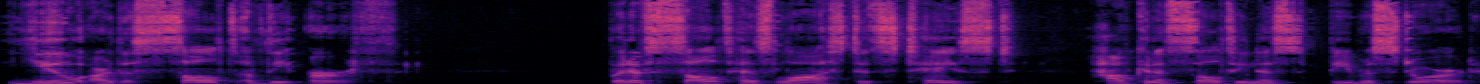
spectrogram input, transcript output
You are the salt of the earth. But if salt has lost its taste, how can its saltiness be restored?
